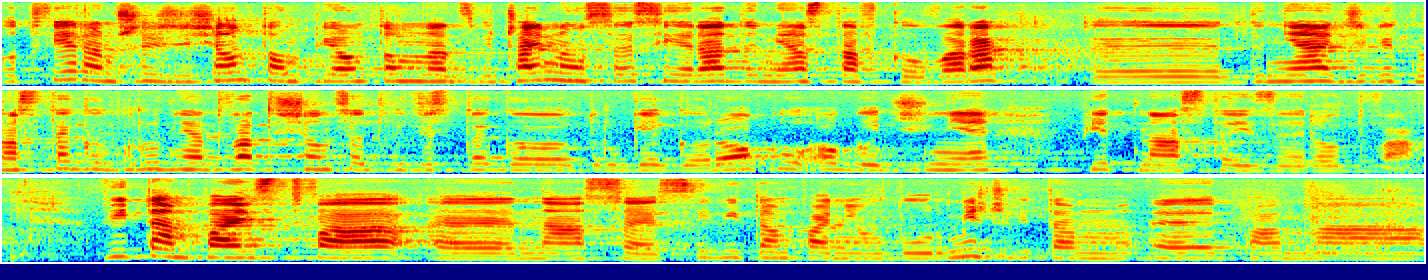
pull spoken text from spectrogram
Otwieram 65. nadzwyczajną sesję Rady Miasta w Kowarach y, dnia 19 grudnia 2022 roku o godzinie 15.02. Witam Państwa e, na sesji. Witam Panią Burmistrz, witam e, Pana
